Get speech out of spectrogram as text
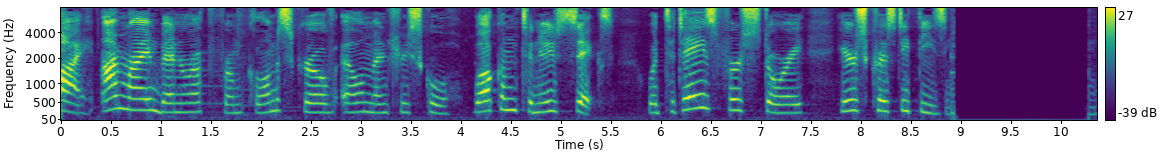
Hi, I'm Ryan Benruth from Columbus Grove Elementary School. Welcome to News 6. With today's first story, here's Christy Thiesing. For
